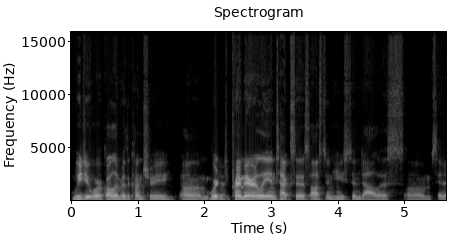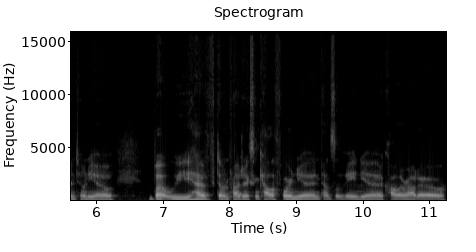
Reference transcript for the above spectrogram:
we do work all over the country. Um, we're primarily in Texas, Austin, Houston, Dallas, um, San Antonio but we have done projects in California and Pennsylvania, Colorado,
